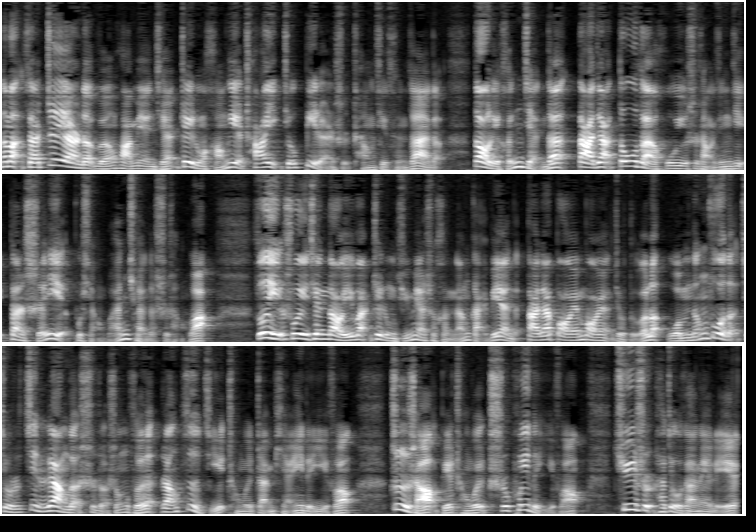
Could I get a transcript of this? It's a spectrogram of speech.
那么在这样的文化面前，这种行业差异就必然是长期存在的。道理很简单，大家都在呼吁市场经济，但谁也不想完全的市场化。所以说一千道一万，这种局面是很难改变的。大家抱怨抱怨就得了。我们能做的就是尽量的适者生存，让自己成为占便宜的一方，至少别成为吃亏的一方。趋势它就在那里。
